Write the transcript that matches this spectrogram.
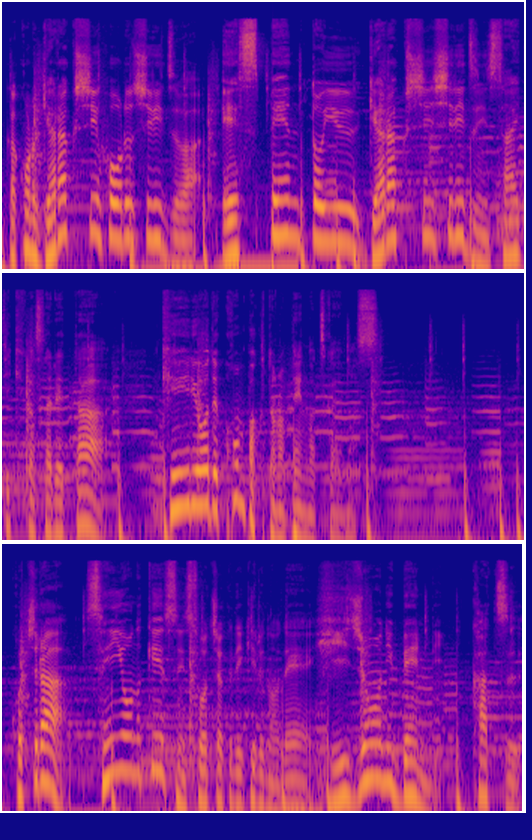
がこの Galaxy Fold シリーズは S Pen という Galaxy シリーズに最適化された軽量でコンパクトなペンが使えます。こちら専用のケースに装着できるので非常に便利。かつ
